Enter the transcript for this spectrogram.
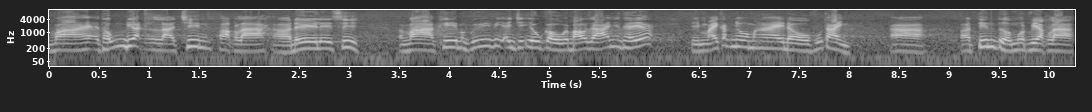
Và hệ thống điện là chin hoặc là à, DLC và khi mà quý vị anh chị yêu cầu cái báo giá như thế thì máy cắt nhôm hai đầu Phú Thành à, à, tin tưởng một việc là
